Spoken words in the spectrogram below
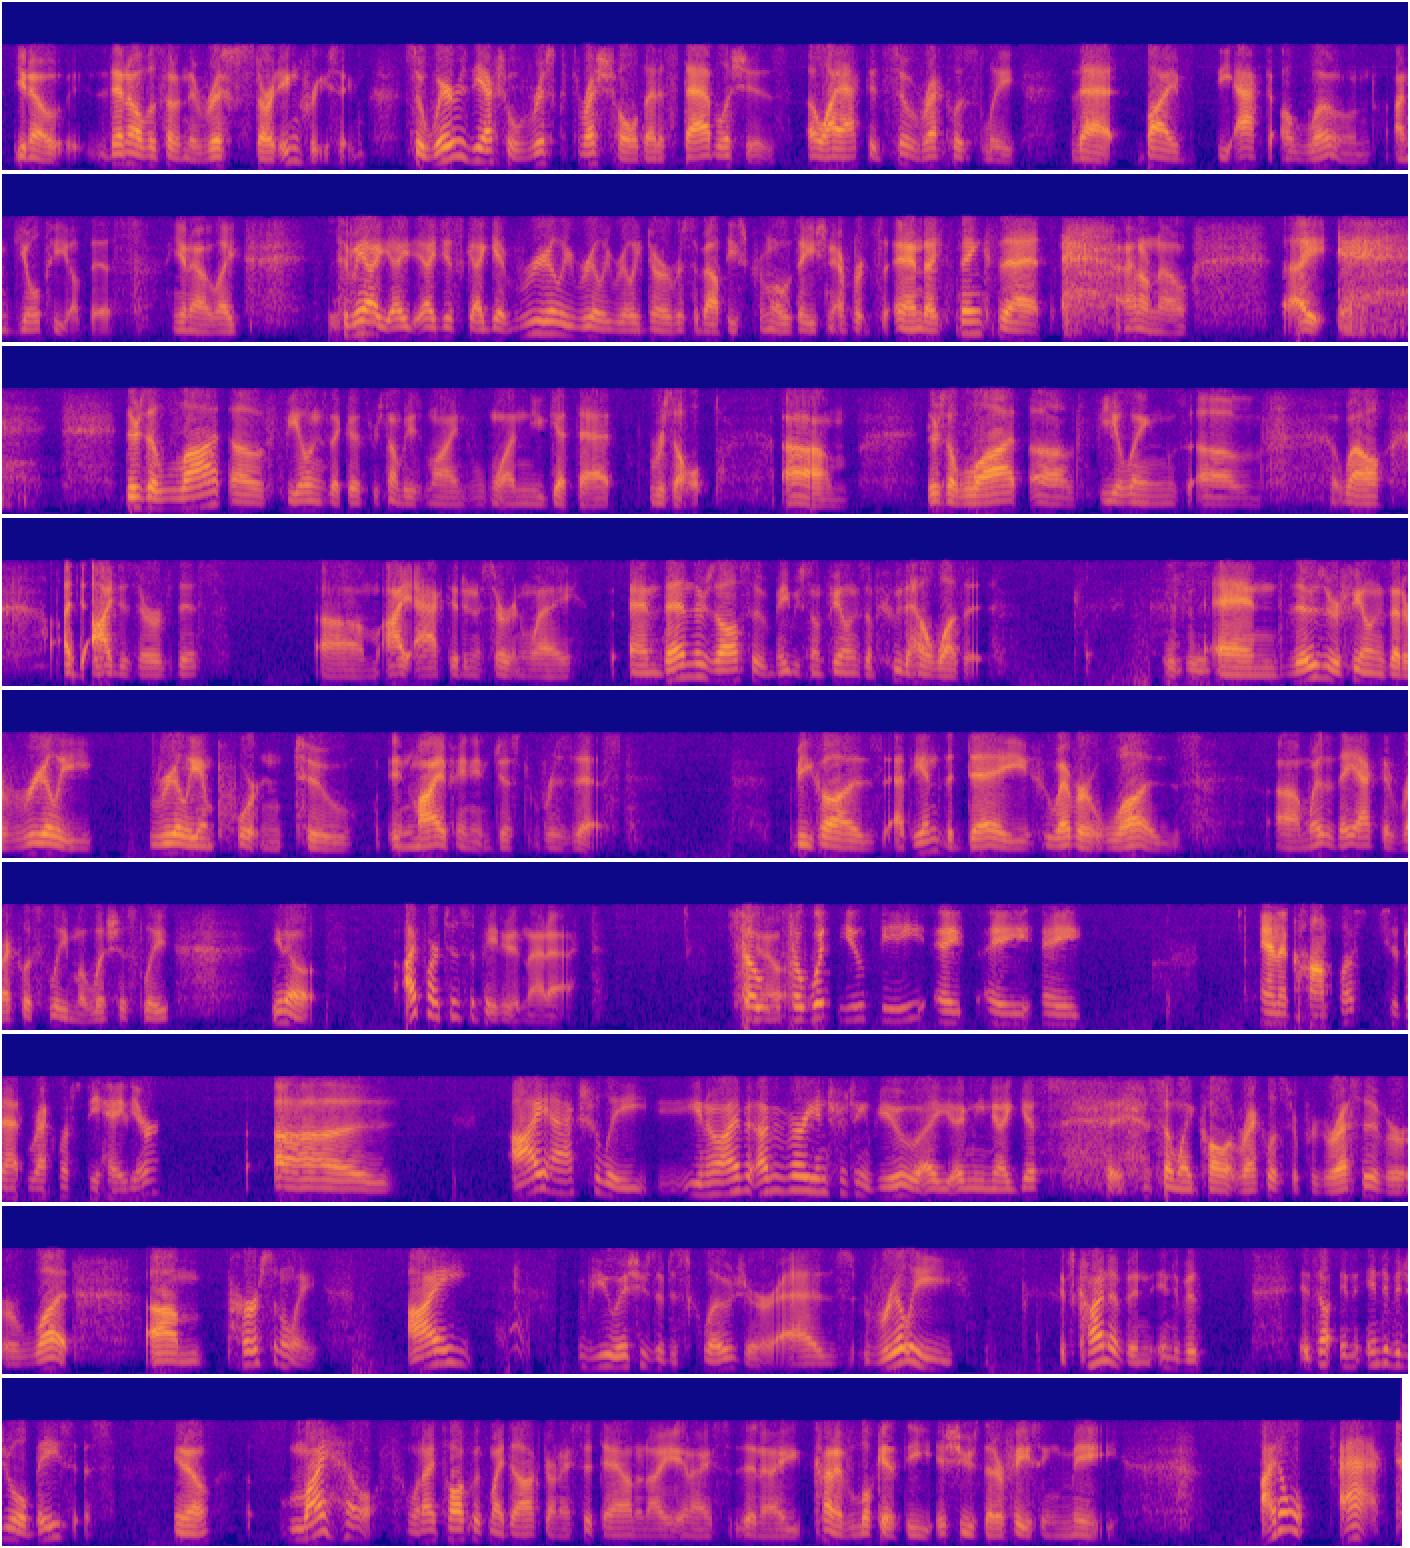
you know then all of a sudden the risks start increasing so where is the actual risk threshold that establishes oh i acted so recklessly that by the act alone i'm guilty of this you know like to me I, I i just i get really really really nervous about these criminalization efforts and i think that i don't know i there's a lot of feelings that go through somebody's mind when you get that result. Um, there's a lot of feelings of, well, I, I deserve this. Um, I acted in a certain way, and then there's also maybe some feelings of who the hell was it? Mhm. And those are feelings that are really, really important to, in my opinion, just resist. Because at the end of the day, whoever it was, um, whether they acted recklessly, maliciously, you know, I participated in that act. So, you know- so would you be a a a an accomplice to that reckless behavior? Uh, I actually, you know, I have, I have a very interesting view. I, I mean, I guess some might call it reckless or progressive or, or what. Um, personally, I view issues of disclosure as really, it's kind of an individual, it's an individual basis. You know, my health. When I talk with my doctor and I sit down and I and I and I kind of look at the issues that are facing me, I don't act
